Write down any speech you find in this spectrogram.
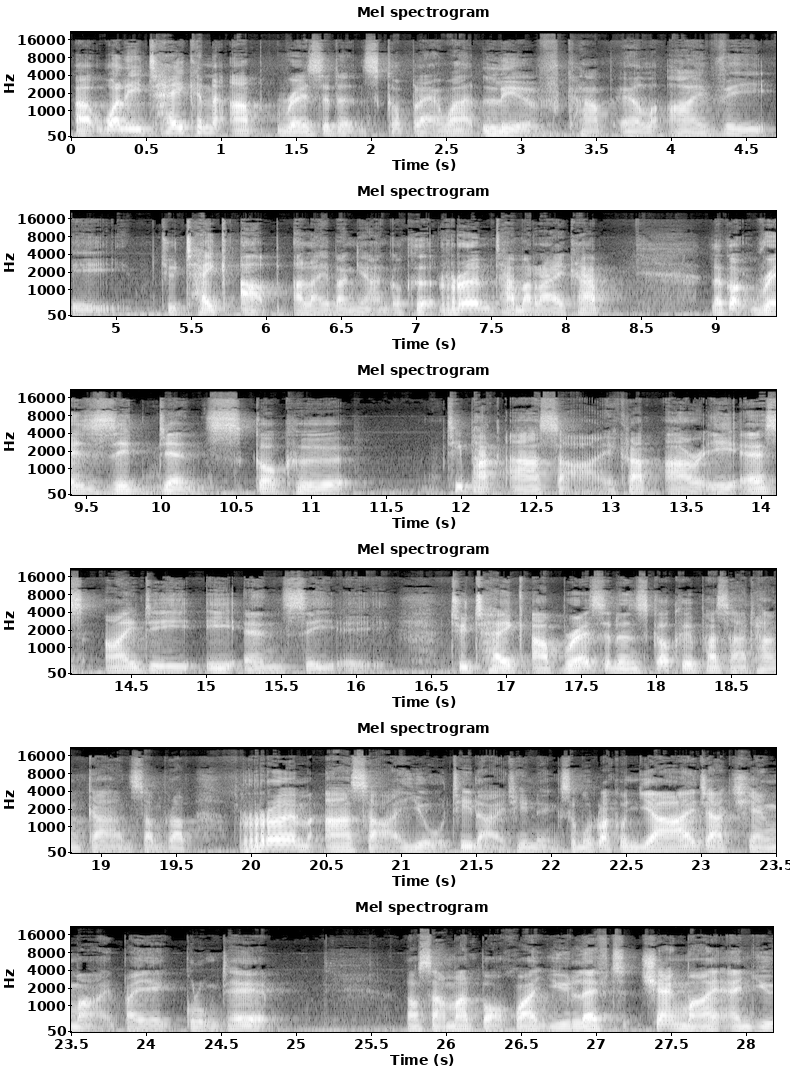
เอ่อวลี taken up residence ก็แปลว่า live ครับ L I V E to take up อะไรบางอย่างก็คือเริ่มทำอะไรครับ แล้วก็ residence ก็คือที่พักอาศัยครับ R E S I D E N C E to take up residence ก็คือภาษาทางการสำหรับเริ่มอาศัยอยู่ที่ใดที่หนึ่ง สมมุติว่าคุณย้ายจากเชียงใหม่ไปกรุงเทพ เราสามารถบอกว่า you left Chiang Mai and you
